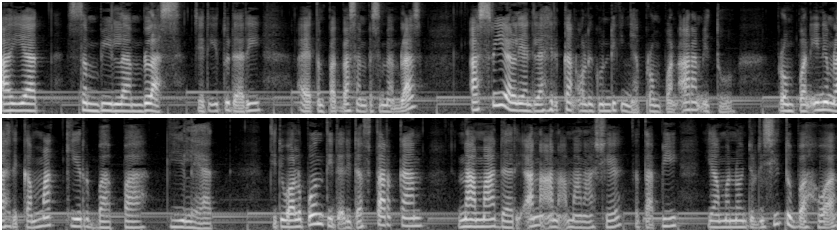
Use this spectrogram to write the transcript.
ayat 19. Jadi itu dari ayat 14 sampai 19. Asriel yang dilahirkan oleh gundiknya perempuan Aram itu, perempuan ini melahirkan Makir bapa Gilead. Jadi walaupun tidak didaftarkan nama dari anak-anak Manasye, tetapi yang menonjol di situ bahwa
